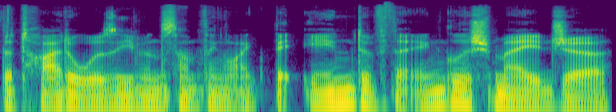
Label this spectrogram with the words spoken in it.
the title was even something like "The End of the English Major."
